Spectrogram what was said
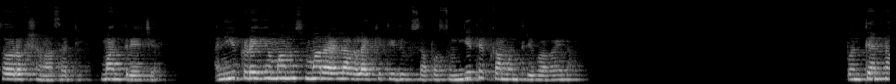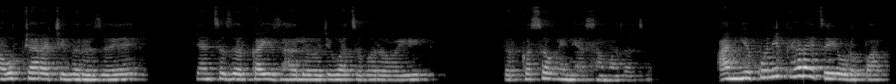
संरक्षणासाठी मंत्र्याच्या. आणि इकडे हे माणूस मरायला लागलाय किती दिवसापासून? येतात का मंत्री बघायला? पण त्यांना उपचाराची गरज आहे. त्यांचं जर काही झालं जीवाचं बरं वाईट तर कसं होईन या समाजाचं? आणि हे कोणी फेडायचं एवढं पाप?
